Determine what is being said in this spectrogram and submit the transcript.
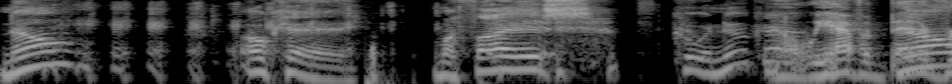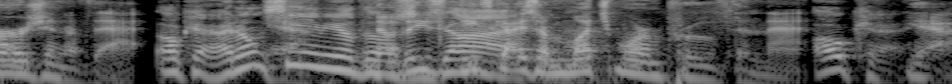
No? Okay. Mathias Kiwanuka? No, we have a better No? version of that. Okay, I don't see any of those no, these, guys. these guys are much more improved than that. Okay. Yeah,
